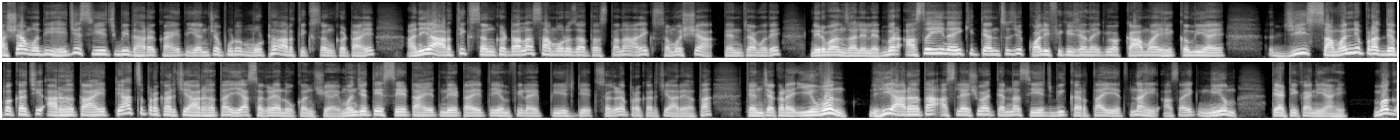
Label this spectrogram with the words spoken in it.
अशामध्ये हे जे सी एच बी धारक आहेत यांच्यापुढं मोठं आर्थिक संकट आहे आणि या आर्थिक संकटाला सामोरं जात असताना अनेक समस्या त्यांच्यामध्ये निर्माण झालेल्या आहेत. बरं असंही नाही की त्यांचं जे क्वालिफिकेशन आहे किंवा काम आहे हे कमी आहे. जी सामान्य प्राध्यापकाची अर्हता आहे त्याच प्रकारची अर्हता या सगळ्या लोकांची आहे. म्हणजे ते सेट आहेत नेट आहेत एम फिल आहेत पी एच डी आहेत सगळ्या प्रकारची अर्हता त्यांच्याकडे इव्हन ही अर्हता असल्याशिवाय त्यांना सी एच बी करता येत नाही असा एक नियम त्या ठिकाणी आहे. मग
